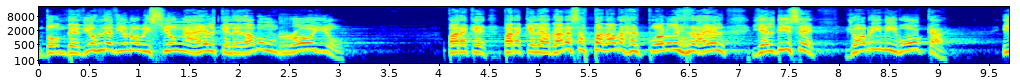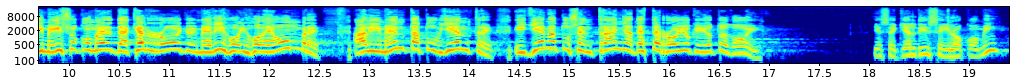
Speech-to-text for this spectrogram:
donde Dios le dio una visión a él que le daba un rollo para que, para que le hablara esas palabras al pueblo de Israel. Y él dice, yo abrí mi boca y me hizo comer de aquel rollo y me dijo, hijo de hombre, alimenta tu vientre y llena tus entrañas de este rollo que yo te doy. Y Ezequiel dice, y lo comí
